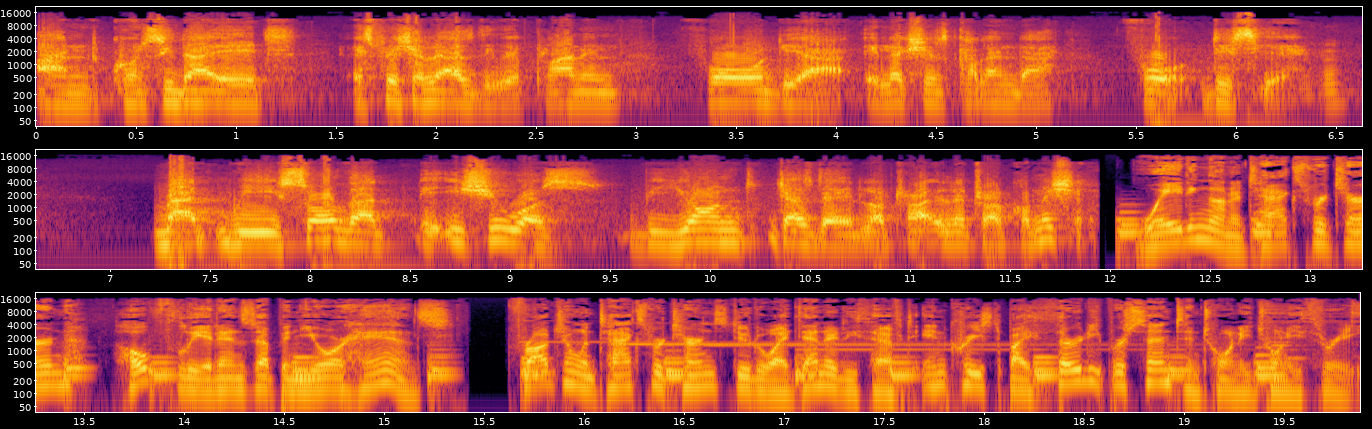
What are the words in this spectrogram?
and consider it, especially as they were planning for their elections calendar for this year. Mm-hmm. But we saw that the issue was beyond just the electoral, electoral commission. Waiting on a tax return? Hopefully, it ends up in your hands. Fraudulent tax returns due to identity theft increased by 30% in 2023.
